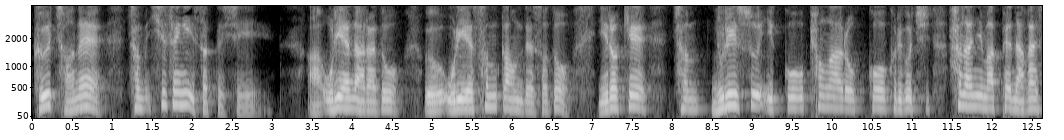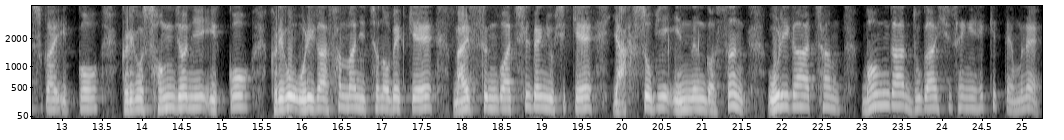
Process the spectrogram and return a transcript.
그 전에 참 희생이 있었듯이 아, 우리의 나라도 어, 우리의 삶 가운데서도 이렇게 참 누릴 수 있고 평화롭고 그리고 하나님 앞에 나갈 수가 있고 그리고 성전이 있고 그리고 우리가 32,500개의 말씀과 760개의 약속이 있는 것은 우리가 참 뭔가 누가 희생이 했기 때문에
